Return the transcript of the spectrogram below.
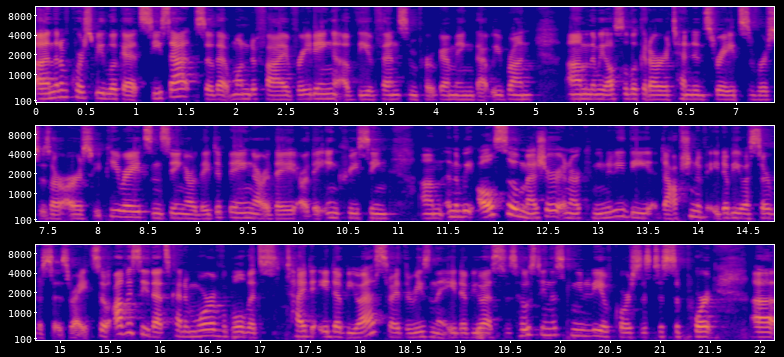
Uh, and then, of course, we look at CSAT, so that one to five rating of the events and programming that we run. Um, then we also look at our attendance rates versus our RSVP rates and seeing are they dipping, are they are they increasing, um, and then we also measure in our community the adoption of AWS services, right? So obviously that's kind of more of a goal that's tied to AWS, right? The reason that AWS is hosting this community, of course, is to support uh,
